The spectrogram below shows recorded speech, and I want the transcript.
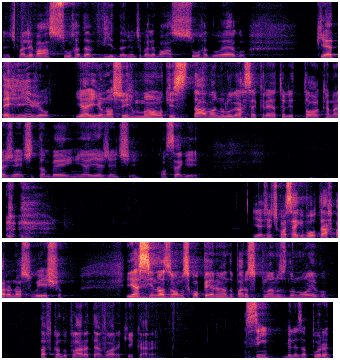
A gente vai levar uma surra da vida, a gente vai levar uma surra do ego, que é terrível. E aí o nosso irmão que estava no lugar secreto, ele toca na gente também, e aí a gente consegue e a gente consegue voltar para o nosso eixo. E assim nós vamos cooperando para os planos do noivo. Está ficando claro até agora aqui, cara? Sim, beleza pura.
